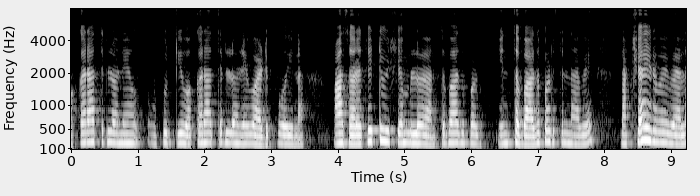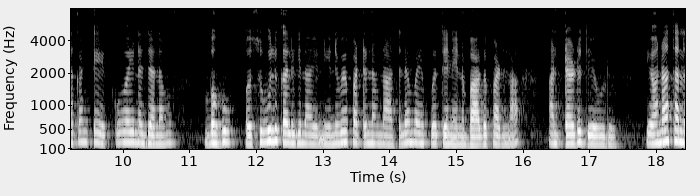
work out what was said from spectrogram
ఒక్క రాత్రిలోనే పుట్టి ఒక్క రాత్రిలోనే వాడిపోయిన ఆ సొర చెట్టు విషయంలో ఎంత బాధపడు ఇంత బాధపడుతున్నావే? లక్ష ఇరవై వేల కంటే ఎక్కువైన జనం బహు పశువులు కలిగిన నినివే పట్టణం నాశనం అయిపోతే నేను బాధపడినా? అంటాడు దేవుడు. యోనా తన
